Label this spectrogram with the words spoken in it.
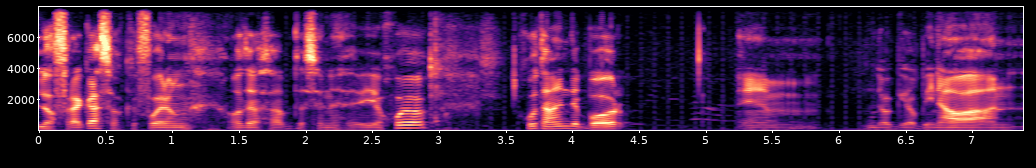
los fracasos que fueron otras adaptaciones de videojuegos, justamente por em, lo que opinaban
